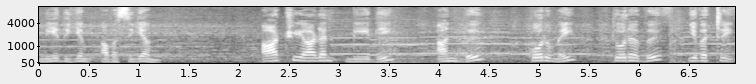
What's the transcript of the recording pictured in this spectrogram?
நீதியும் அவசியம். ஆட்சியாளன் நீதி அன்பு பொறுமை துறவு இவற்றை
